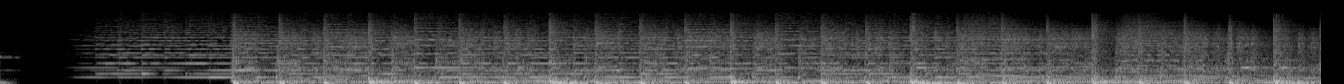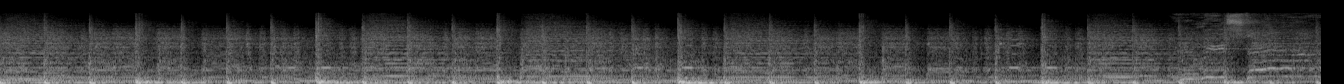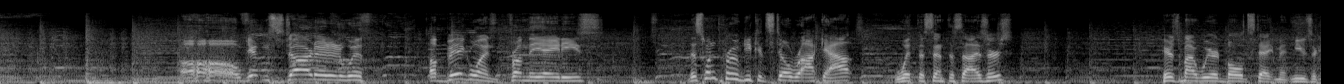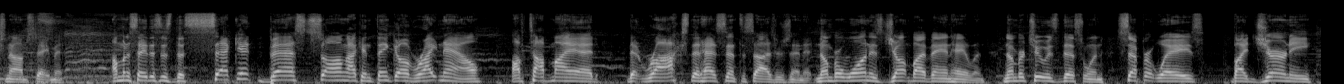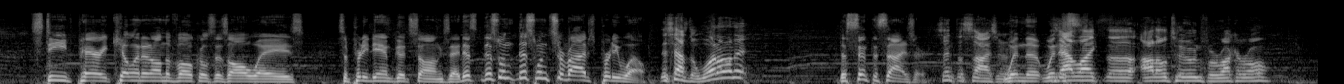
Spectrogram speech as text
Oh, getting started with a big one from the 80s. This one proved you could still rock out with the synthesizers. Here's my weird, bold statement, music snob statement. I'm going to say this is the second best song I can think of right now, off top of my head, that rocks that has synthesizers in it. Number one is Jump by Van Halen. Number two is this one, Separate Ways by Journey. Steve Perry killing it on the vocals as always. It's a pretty damn good song, Zay. This this one this one survives pretty well. This has the what on it? The synthesizer. Synthesizer. When the when Is that like the auto tune for rock and roll?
